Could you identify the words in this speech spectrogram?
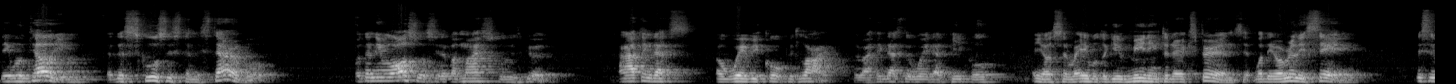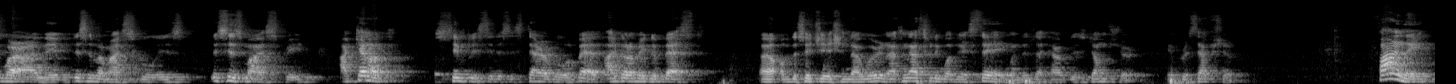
They will tell you that the school system is terrible, but then he will also say that, but my school is good. And I think that's a way we cope with life. I think that's the way that people, you know, so we're able to give meaning to their experience. What they are really saying, this is where I live, this is where my school is, this is my street. I cannot simply say this is terrible or bad. I got to make the best uh, of the situation that we're in. I think that's really what they're saying when there's that kind of disjuncture in perception. Finally,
